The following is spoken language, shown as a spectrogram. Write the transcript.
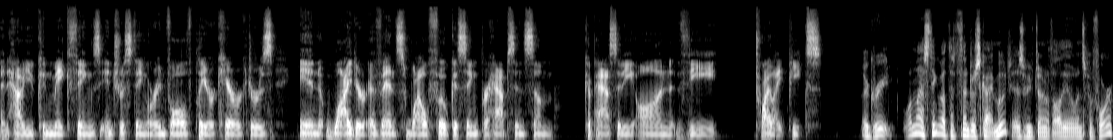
and how you can make things interesting or involve player characters in wider events while focusing perhaps in some capacity on the Twilight Peaks. Agreed. One last thing about the Thunder Sky Moot, as we've done with all the other ones before,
